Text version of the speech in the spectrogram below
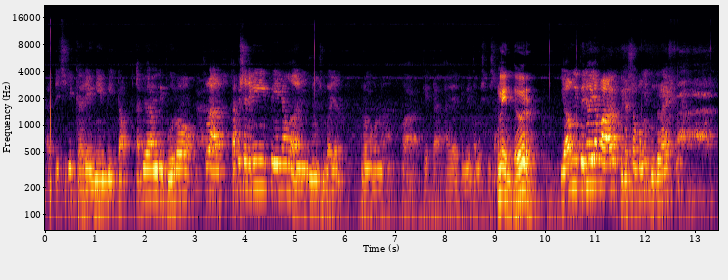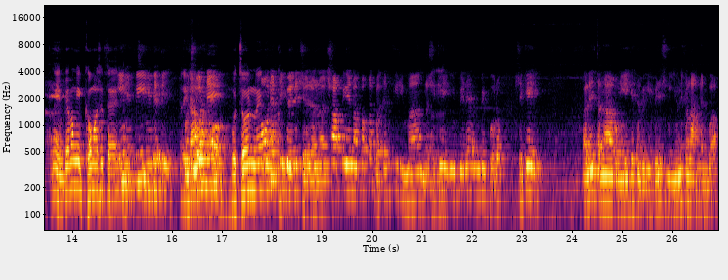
Di sini garing ngimpi tok, tapi orang mimpi buruk, kelal. Tapi sering ngimpi nyongan, nyong sembayang. Belum kena. Wah kita ayo temen tapi bisa. Ngelindur. Ya ngimpinya ya pak, bisa sombongin butuh les. Ngimpi emang ngigo maksudnya. Ngimpi Berikan bojone. apa? Bojone. Mau nih tiba ini jalanan sapi apa kan berarti kiriman. Nah siki ngimpinya mimpi buruk, siki paling tengah bengi kita ngimpi ini sini ini kelang dan buat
